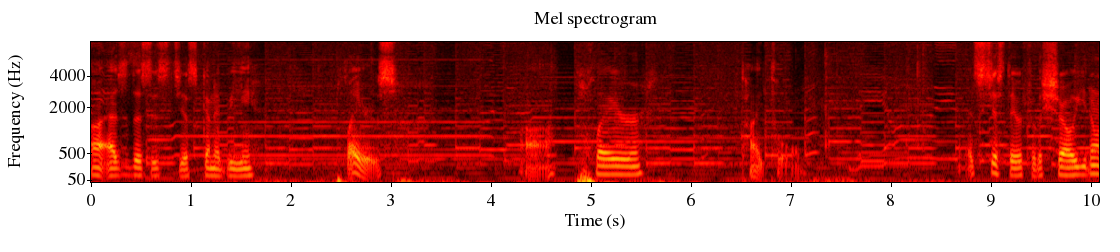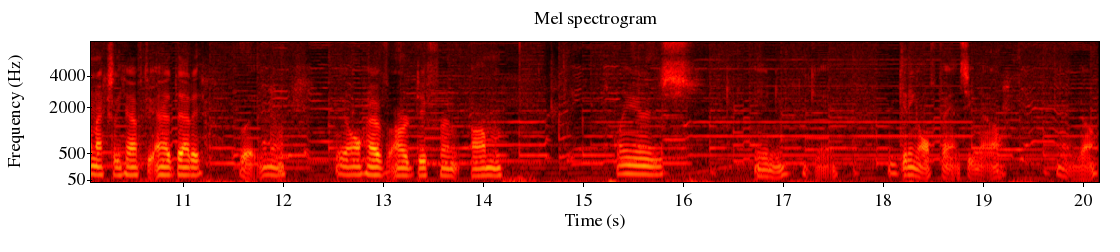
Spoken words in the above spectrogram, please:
uh, as this is just gonna be players uh, player title. It's just there for the show. You don't actually have to add that but you know we all have our different um players in the game. I'm getting all fancy now. There you go.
